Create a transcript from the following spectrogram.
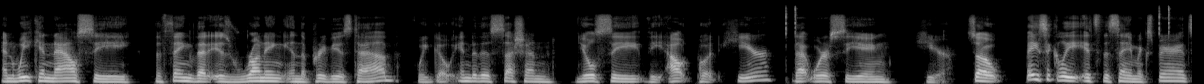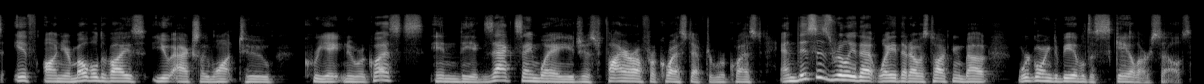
and we can now see the thing that is running in the previous tab. If we go into this session, you'll see the output here that we're seeing here. So basically it's the same experience. If on your mobile device, you actually want to create new requests in the exact same way. You just fire off request after request. And this is really that way that I was talking about. We're going to be able to scale ourselves.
